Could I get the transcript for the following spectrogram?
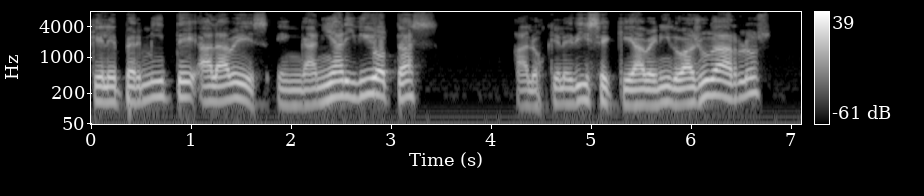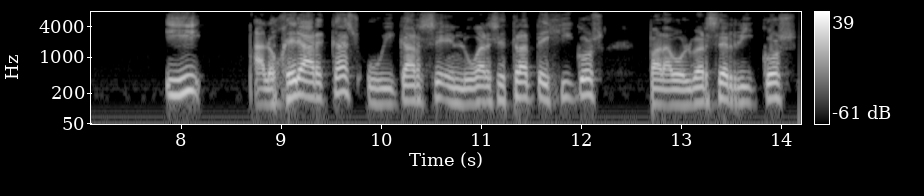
que le permite a la vez engañar idiotas a los que le dice que ha venido a ayudarlos y a los jerarcas ubicarse en lugares estratégicos para volverse ricos,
